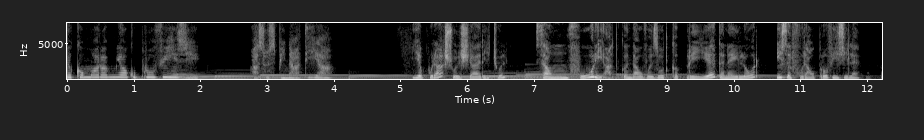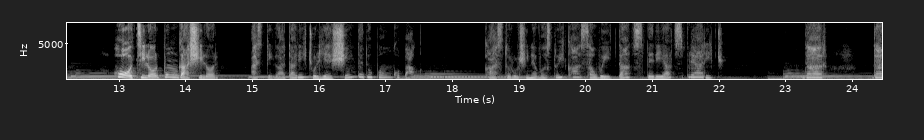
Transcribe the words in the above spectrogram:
e cămara mea cu provizii, a suspinat ea. Iepurașul și ariciul s-au înfuriat când au văzut că prietenei lor îi se furau proviziile. Hoților, pungașilor! a strigat ariciul ieșind de după un copac. Castorul și nevăstuica s-au uitat speriat spre arici. Dar, dar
